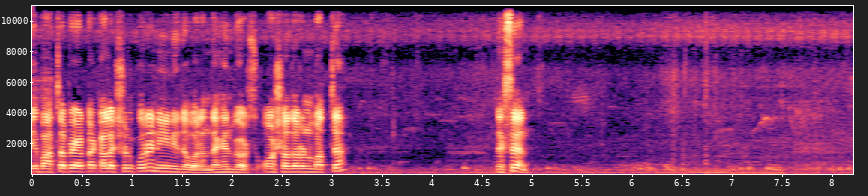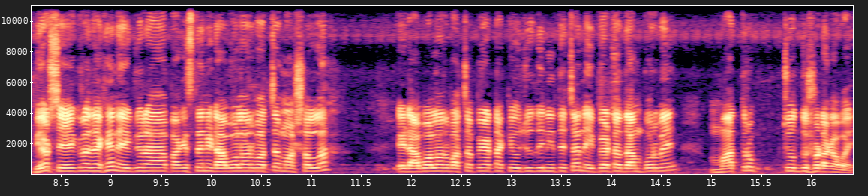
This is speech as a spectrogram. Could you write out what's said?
এই বাচ্চা পেয়ারটা কালেকশন করে নিয়ে নিতে পারেন। দেখেন বিয়ার্স অসাধারণ বাচ্চা। দেখছেন? বিয়ার্স এগুলো দেখেন একজোড়া পাকিস্তানি ডাবলার বাচ্চা মার্শাল্লাহ এই ডাবলার বাচ্চা পেয়ারটা কেউ যদি নিতে চান, এই পেয়ারটার দাম পড়বে মাত্র চোদ্দোশো টাকা ভাই।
